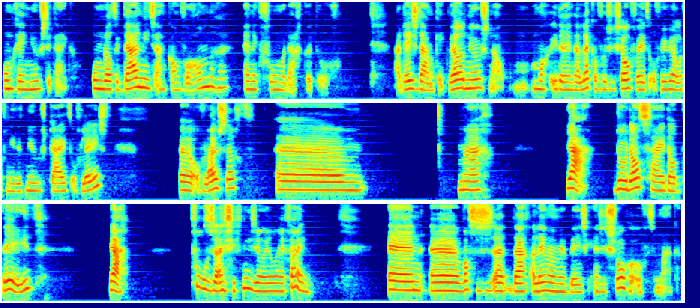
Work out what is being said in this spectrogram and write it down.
om geen nieuws te kijken. Omdat ik daar niets aan kan veranderen. En ik voel me daar kut door. Deze dame keek wel het nieuws. Nou, mag iedereen daar lekker voor zichzelf weten of hij wel of niet het nieuws kijkt of leest. Uh, of luistert. Uh, maar ja, doordat zij dat deed, ja, voelde zij zich niet zo heel erg fijn. En uh, was ze daar alleen maar mee bezig en zich zorgen over te maken.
